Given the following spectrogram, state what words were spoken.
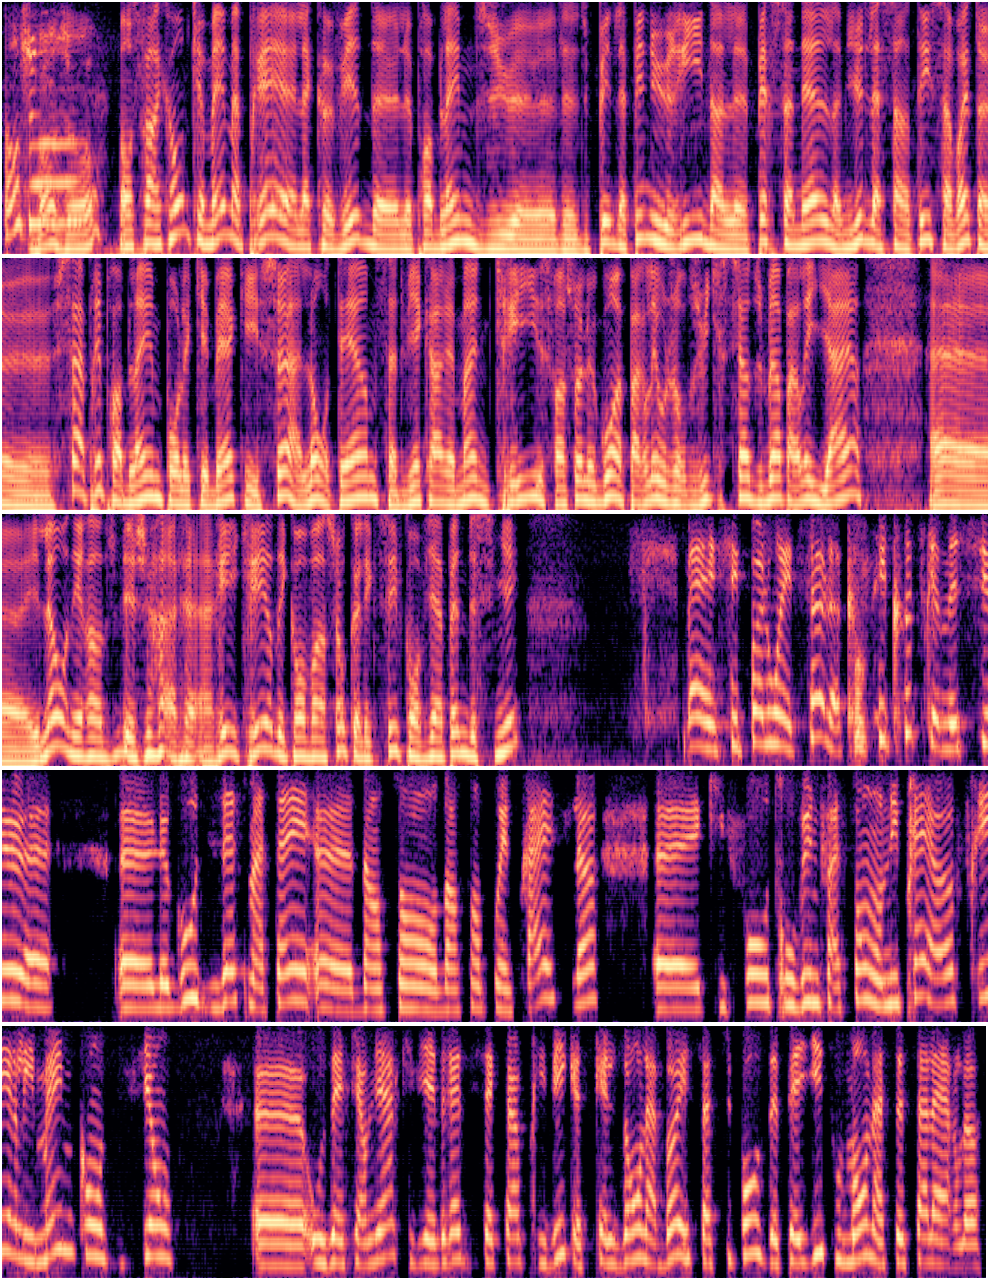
Bonjour. Bonjour. On se rend compte que même après la COVID, euh, le problème du, euh, de, du p- de la pénurie dans le personnel, dans le milieu de la santé, ça va être un sacré problème pour le Québec et ça, à long terme, ça devient carrément une crise. François Legault en parlait aujourd'hui, Christian Dubé en parlait hier. Euh, et là, on est rendu déjà à, à réécrire des conventions collectives qu'on vient à peine de signer. Ben, c'est pas loin de ça, là, qu'on écoute ce que monsieur euh, euh, Legault disait ce matin euh, dans son dans son point de presse, là, euh, qu'il faut trouver une façon. On est prêt à offrir les mêmes conditions euh, aux infirmières qui viendraient du secteur privé que ce qu'elles ont là-bas et ça suppose de payer tout le monde à ce salaire-là.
